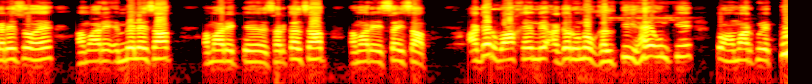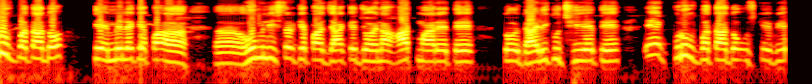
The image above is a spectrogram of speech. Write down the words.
करे सो है। हमारे एमएलए साहब, हमारे सर्कल साहब, हमारे एसआई साहब। अगर वाकई में अगर उन्होंने गलती है उनकी तो हमारे को एक प्रूफ बता दो कि एमएलए के पास होम मिनिस्टर के पास जाके जो है ना हाथ मारे थे तो गाड़ी को छीए थे एक प्रूफ बता दो उसके भी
